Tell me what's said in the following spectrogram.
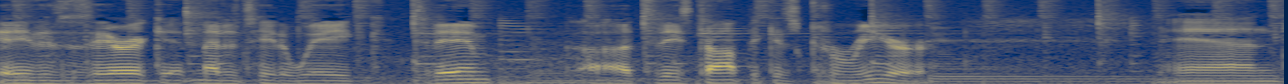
is Eric at Meditate Awake. Today, uh, today's topic is career, and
